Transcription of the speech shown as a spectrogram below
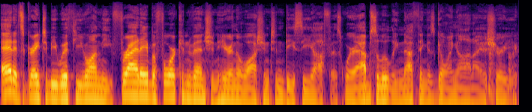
Ed, it's great to be with you on the Friday before convention here in the Washington, D.C. office, where absolutely nothing is going on, I assure you.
